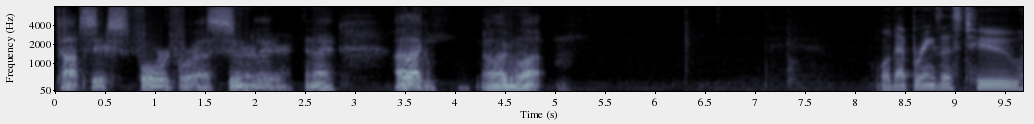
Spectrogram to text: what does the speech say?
top six forward for us sooner or later, and I I like him. I like him a lot. Well, that brings us to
